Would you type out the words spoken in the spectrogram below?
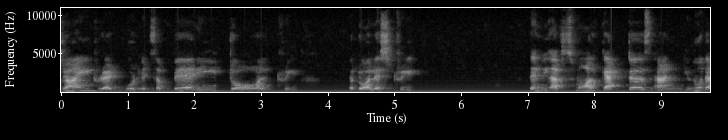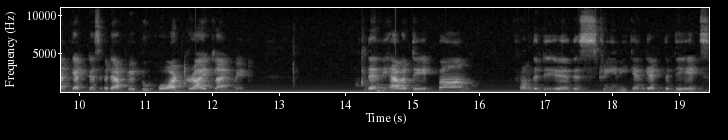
giant redwood. It's a very tall tree, the tallest tree then we have small cactus and you know that cactus adapted to hot dry climate. Then we have a date palm. From the uh, this tree we can get the dates.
